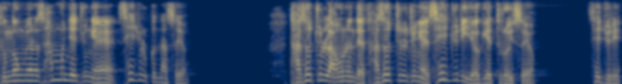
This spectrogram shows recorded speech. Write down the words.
등록면허서 한 문제 중에 세 줄 끝났어요. 다섯 줄 나오는데 다섯 줄 중에 세 줄이 여기에 들어있어요. 세 줄이.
